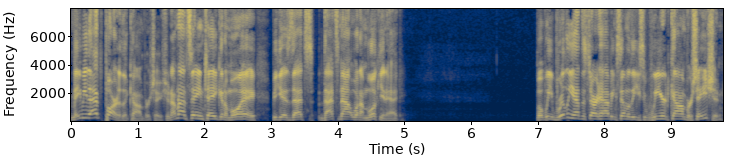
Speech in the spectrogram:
Maybe that's part of the conversation. I'm not saying taking them away because that's that's not what I'm looking at. But we really have to start having some of these weird conversation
